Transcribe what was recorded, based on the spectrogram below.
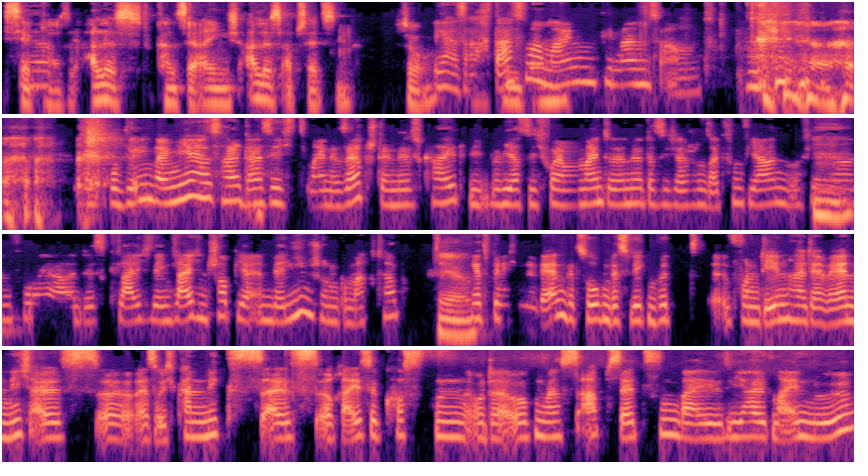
ist ja, ja. quasi alles, du kannst ja eigentlich alles absetzen. So. Ja, sag das mal meinem Finanzamt. das Problem bei mir ist halt, dass ich meine Selbstständigkeit, wie, wie das ich vorher meinte, ne, dass ich ja schon seit fünf Jahren oder vier mhm. Jahren vorher das gleich, den gleichen Job ja in Berlin schon gemacht habe. Ja. Jetzt bin ich in den Van gezogen, deswegen wird äh, von denen halt der Van nicht als, äh, also ich kann nichts als Reisekosten oder irgendwas absetzen, weil sie halt meinen, nö.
